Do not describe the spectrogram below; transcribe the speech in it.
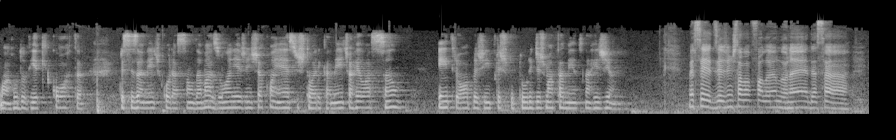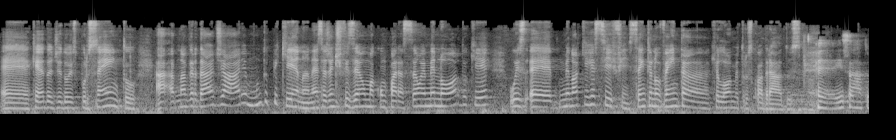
uma rodovia que corta precisamente o coração da Amazônia e a gente já conhece historicamente a relação entre obras de infraestrutura e desmatamento na região. Mercedes, a gente estava falando né, dessa é, queda de 2%. A, a, na verdade, a área é muito pequena, né? Se a gente fizer uma comparação, é menor do que os, é, menor que Recife, 190 quilômetros quadrados. É, exato.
